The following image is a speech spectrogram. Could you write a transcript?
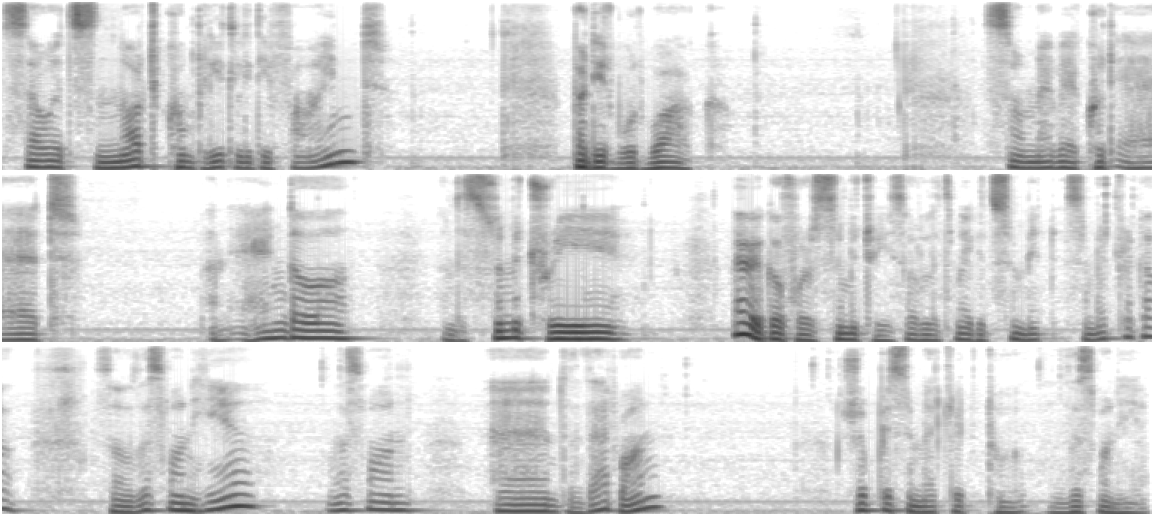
So it's not completely defined but it would work. So maybe I could add an angle and a symmetry. Maybe I go for a symmetry so let's make it symmet symmetrical. So this one here this one and that one should be symmetric to this one here.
